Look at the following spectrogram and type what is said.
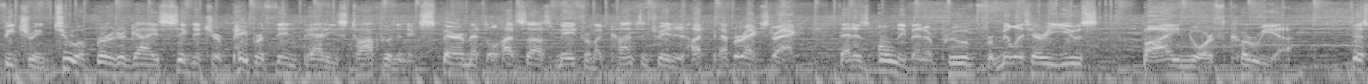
Featuring two of Burger Guy's signature paper-thin patties topped with an experimental hot sauce made from a concentrated hot pepper extract that has only been approved for military use by North Korea. This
